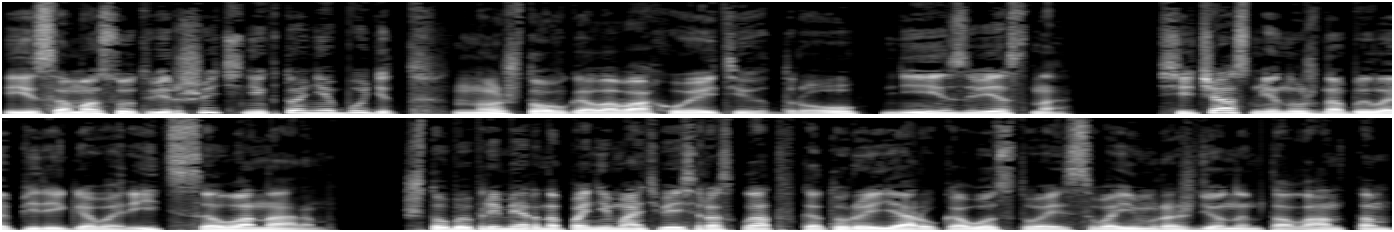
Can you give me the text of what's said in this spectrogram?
И самосуд вершить никто не будет, но что в головах у этих дроу, неизвестно. Сейчас мне нужно было переговорить с Элванаром, чтобы примерно понимать весь расклад, в который я, руководствуясь своим врожденным талантом,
